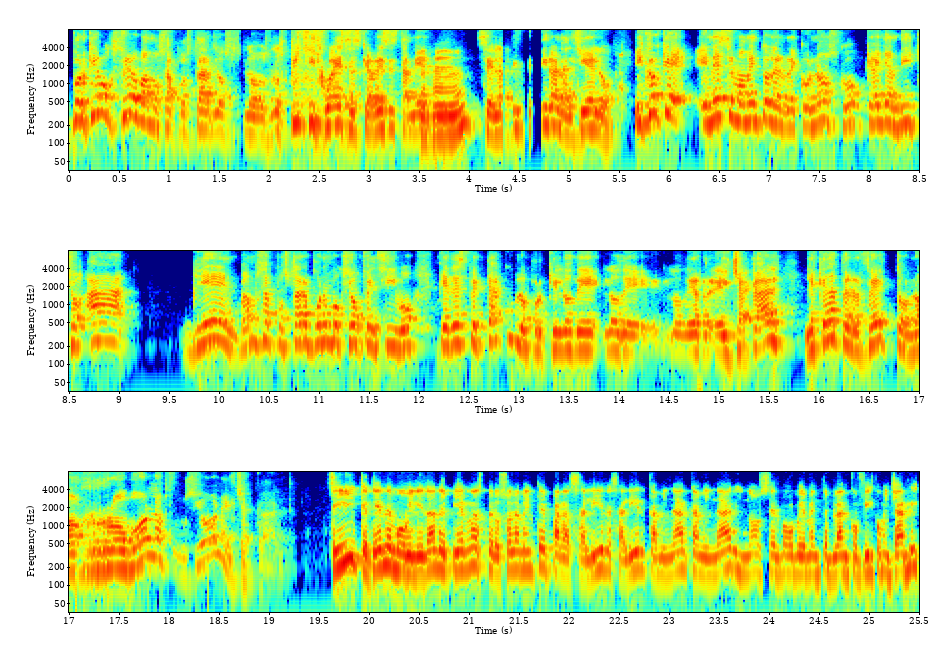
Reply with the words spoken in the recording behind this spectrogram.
¿Por qué boxeo vamos a apostar los, los, los pinches jueces que a veces también uh -huh. se la tiran al cielo? Y creo que en ese momento les reconozco que hayan dicho, ah, bien, vamos a apostar por un boxeo ofensivo que dé espectáculo, porque lo de, lo de, lo de el Chacal le queda perfecto, nos robó la función el Chacal. Sí, que tiene movilidad de piernas, pero solamente para salir, salir, caminar, caminar y no ser obviamente blanco fijo, mi Charlie.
